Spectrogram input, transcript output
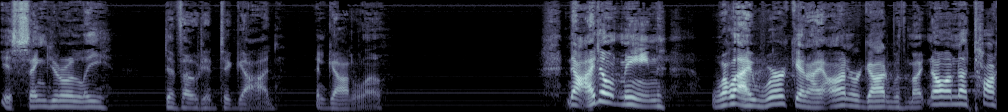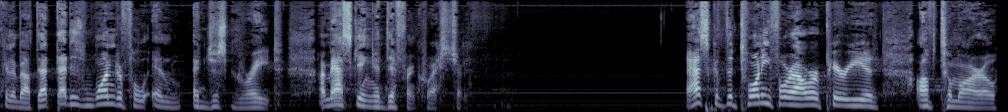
is singularly devoted to God and God alone? Now, I don't mean well, I work and I honor God with my. No, I'm not talking about that. That is wonderful and, and just great. I'm asking a different question. Ask of the 24 hour period of tomorrow,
